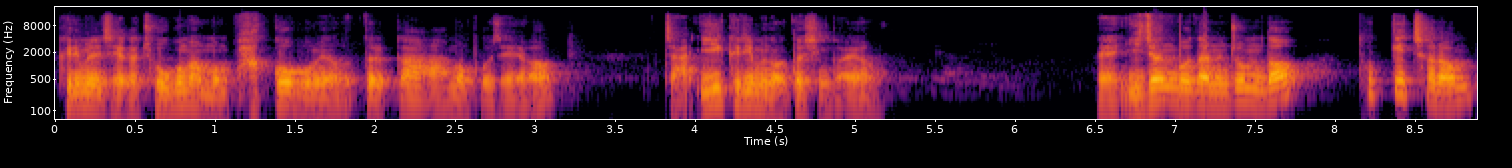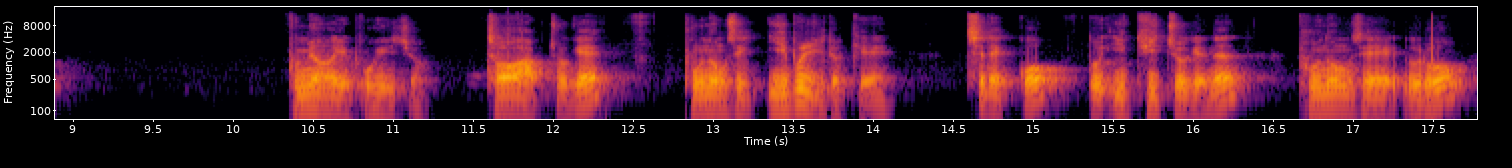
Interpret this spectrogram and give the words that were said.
그림을 제가 조금 한번 바꿔보면 어떨까 한번 보세요. 자, 이 그림은 어떠신가요? 네, 이전보다는 좀 더 토끼처럼 분명하게 보이죠. 저 앞쪽에 분홍색 입을 이렇게 칠했고 또 이 뒤쪽에는 분홍색으로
